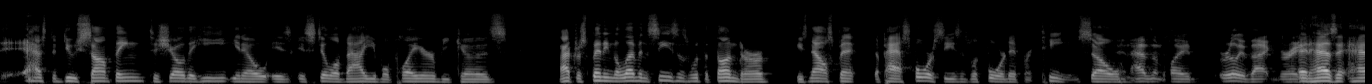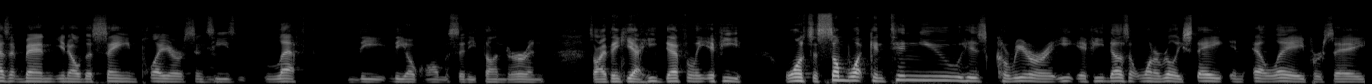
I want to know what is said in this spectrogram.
It has to do something to show that he, you know, is is still a valuable player because after spending 11 seasons with the Thunder, he's now spent the past four seasons with four different teams. So and hasn't played really that great. and hasn't hasn't been you know the same player since Mhm. he's left the the Oklahoma City Thunder and so I think yeah he definitely if he wants to somewhat continue his career or he, if he doesn't want to really stay in LA per se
